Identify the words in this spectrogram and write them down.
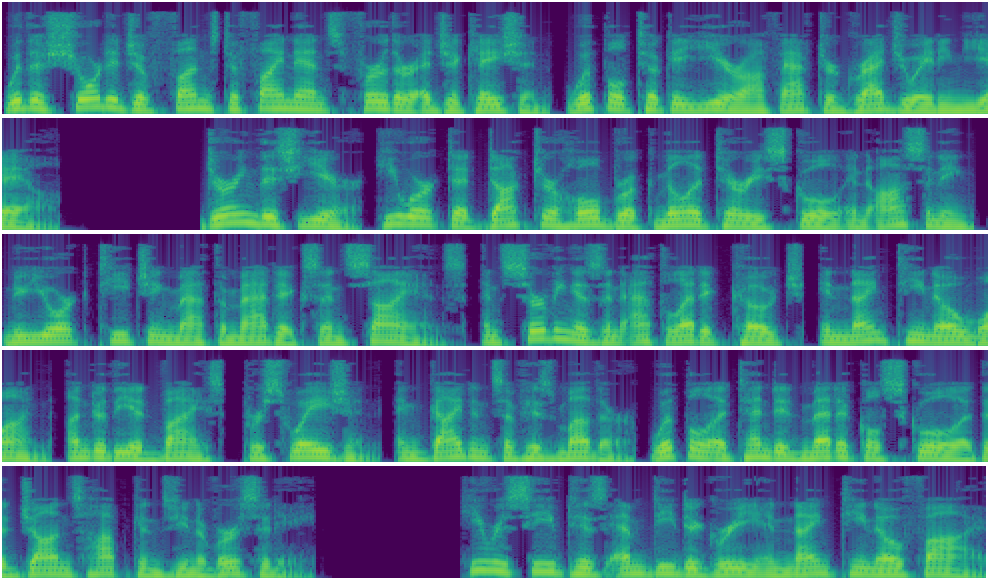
With a shortage of funds to finance further education, Whipple took a year off after graduating Yale. During this year, he worked at Dr. Holbrook Military School in Ossining, New York teaching mathematics and science, and serving as an athletic coach. In 1901, under the advice, persuasion, and guidance of his mother, Whipple attended medical school at the Johns Hopkins University. He received his MD degree in 1905.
